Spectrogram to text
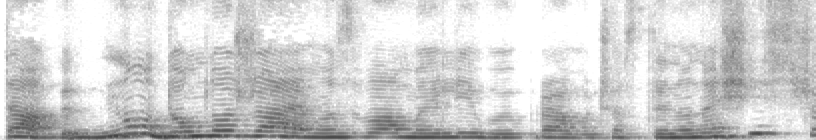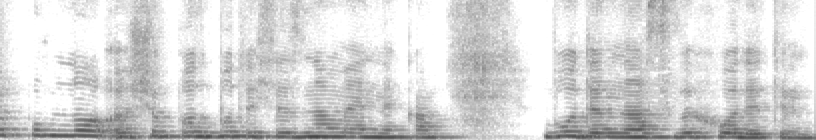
Так, ну, домножаємо з вами ліву і праву частину на 6, щоб, щоб позбутися знаменника. Буде в нас виходити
